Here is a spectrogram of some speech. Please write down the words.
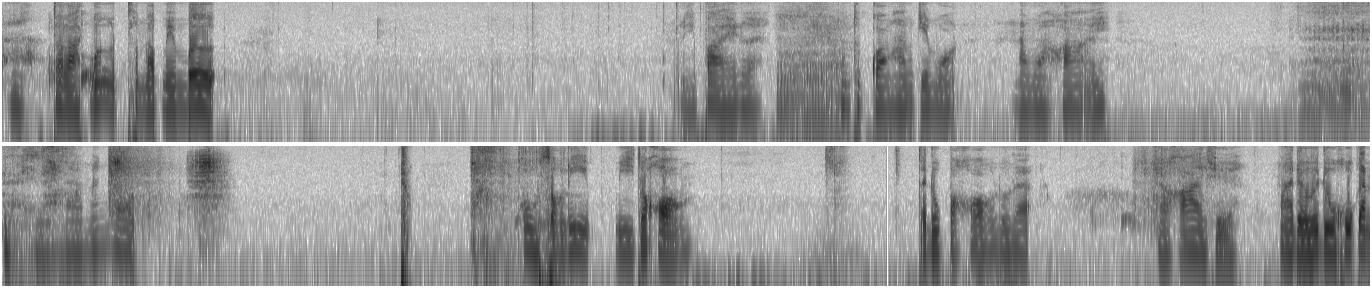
อะตลาดมืดสำหรับเมมเบอร์ มีป้ายให้ด้วยต้องทุบกล่องห้ามเกมหมดนำมาขาย โอ้โหมาแม่งโหด โอ้สอรี่มีเจ้าของ แต่ดูปลอกคอก็รู้แล้วอย่าฆ่าเฉยมาเดี๋ยวไปดูคุกกัน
